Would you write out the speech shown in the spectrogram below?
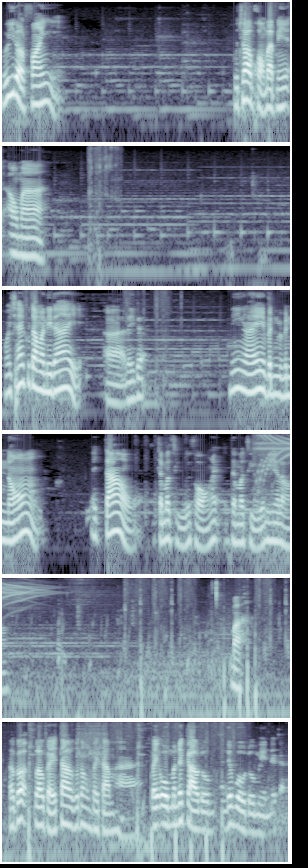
เฮ้ยหลอดไฟ กูชอบของแบบนี้เอามา โอ้ยใช่กูจำอันนี้ได้ อ่าอันนี้ด้วยนี่ไงเป็นเป็นน้อง ไอ้เต้า จะมาถือของให้จะมาถืออันนี้ให้เรา มา แล้วก็เรากับไอ้เต้าก็ต้องไปตามหาไบโอมันเดอร์กาวโดมอันเดอร์โวโดเมนด้วยกัน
